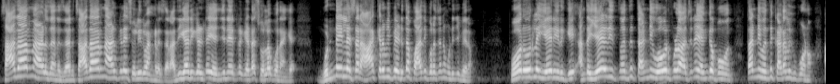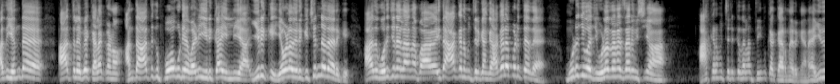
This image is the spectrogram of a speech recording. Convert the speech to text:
சாதாரண ஆள் தானே சார். சாதாரண ஆட்களே சொல்லிடுவாங்களே சார். அதிகாரிகள்கிட்ட என்ஜினியர்கிட்ட கேட்டால் சொல்ல போகிறாங்க ஒன்றும் இல்லை சார். ஆக்கிரமிப்பு எடுத்தால் பாதி பிரச்சனை முடிஞ்சு போயிடும் போரூரில் ஏரி இருக்குது அந்த ஏரி வந்து தண்ணி ஓவர்ஃப்ளோ ஆச்சுன்னா எங்கே போகும் தண்ணி வந்து கடலுக்கு போகணும். அது எந்த ஆற்றுல போய் கலக்கணும்? அந்த ஆற்றுக்கு போகக்கூடிய வழி இருக்கா இல்லையா? இருக்குது எவ்வளோ இருக்குது சின்னதாக இருக்குது அது ஒரிஜினலான பா- இது ஆக்கிரமிச்சிருக்காங்க. அகலப்படுத்ததை முடிஞ்சு போச்சு. இவ்வளோதானே சார் விஷயம்? ஆக்கிரமிச்சிருக்கிறதெல்லாம் திமுக காரன் இருக்கானே? இது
